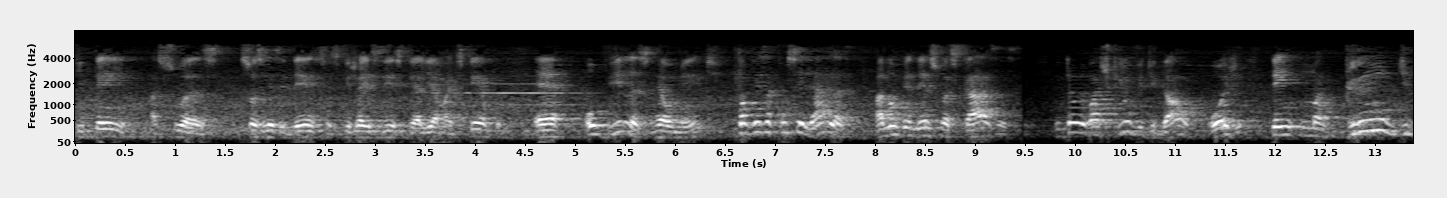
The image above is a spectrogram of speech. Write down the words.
que têm as suas, suas residências, que já existem ali há mais tempo, é ouvi-las realmente, talvez aconselhá-las a não vender suas casas. Então eu acho que o Vidigal hoje tem uma grande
